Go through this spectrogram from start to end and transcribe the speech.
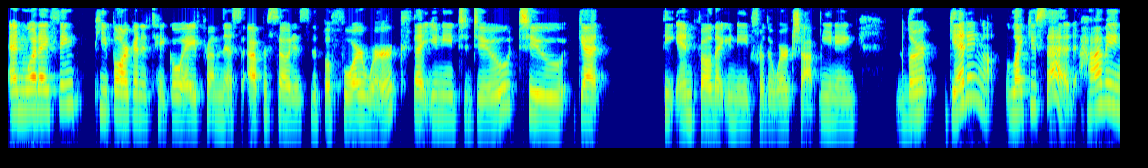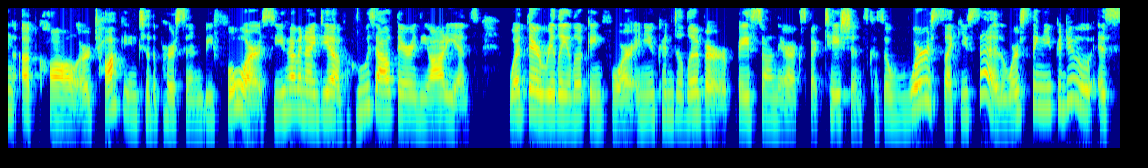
And what I think people are going to take away from this episode is the before work that you need to do to get the info that you need for the workshop, meaning learn getting like you said having a call or talking to the person before so you have an idea of who's out there in the audience what they're really looking for and you can deliver based on their expectations because the worst like you said the worst thing you can do is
